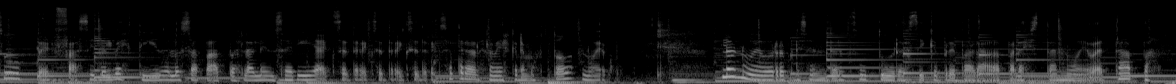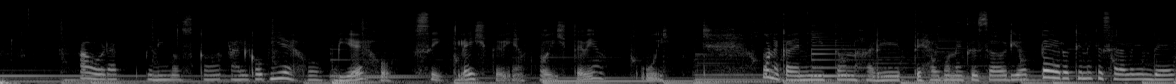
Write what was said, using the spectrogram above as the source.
súper fácil. El vestido, los zapatos, la lencería, etcétera, etcétera, etcétera, etcétera. Las novias queremos todo nuevo. Lo nuevo representa el futuro, así que preparada para esta nueva etapa. Ahora venimos con algo viejo. Viejo, sí, leíste bien, oíste bien. Uy. Una cadenita, unos aretes, algún accesorio, pero tiene que ser alguien de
